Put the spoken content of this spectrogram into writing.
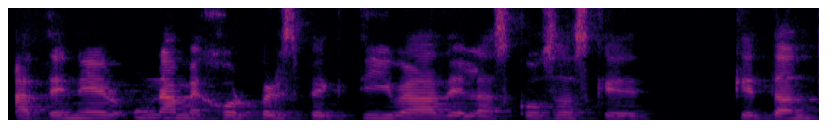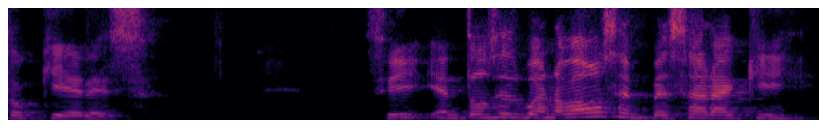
a tener una mejor perspectiva de las cosas que, que tanto quieres. ¿Sí? Entonces, bueno, vamos a empezar aquí.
